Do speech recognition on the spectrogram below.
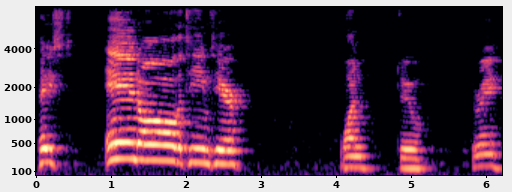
Paste. And all the teams here. One, two, three.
